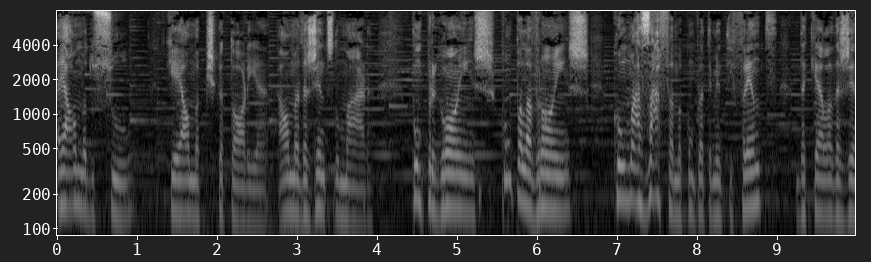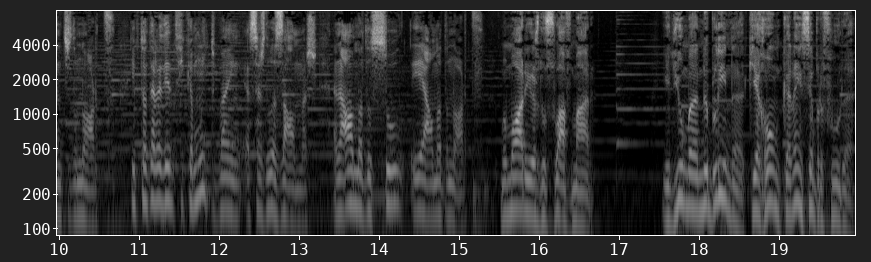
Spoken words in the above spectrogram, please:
a alma do sul, que é a alma piscatória, a alma das gentes do mar, com pregões, com palavrões, com uma azáfama completamente diferente daquela das gentes do norte. E portanto ela identifica muito bem essas duas almas, a alma do sul e a alma do norte. Memórias do suave mar e de uma neblina que arronca nem sempre fura,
